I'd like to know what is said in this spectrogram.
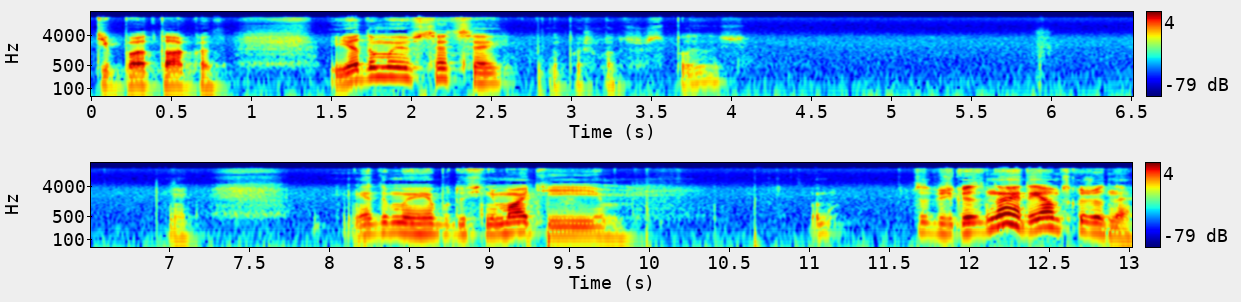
Типа так от. Я думаю, все цей. Ну, пошмо, що спалилось. Ні. Я думаю, я буду знімати і. От, Тут, знаєте, я вам скажу одне.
